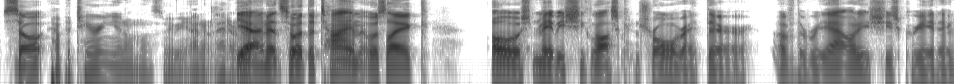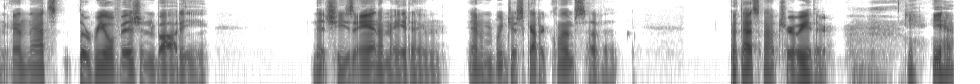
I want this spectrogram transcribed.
So, puppeteering it almost. Maybe I don't. I don't. know. yeah. And it, so at the time, it was like, oh, maybe she lost control right there of the reality she's creating. And that's the real vision body that she's animating. And we just got a glimpse of it. But that's not true either. Yeah.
